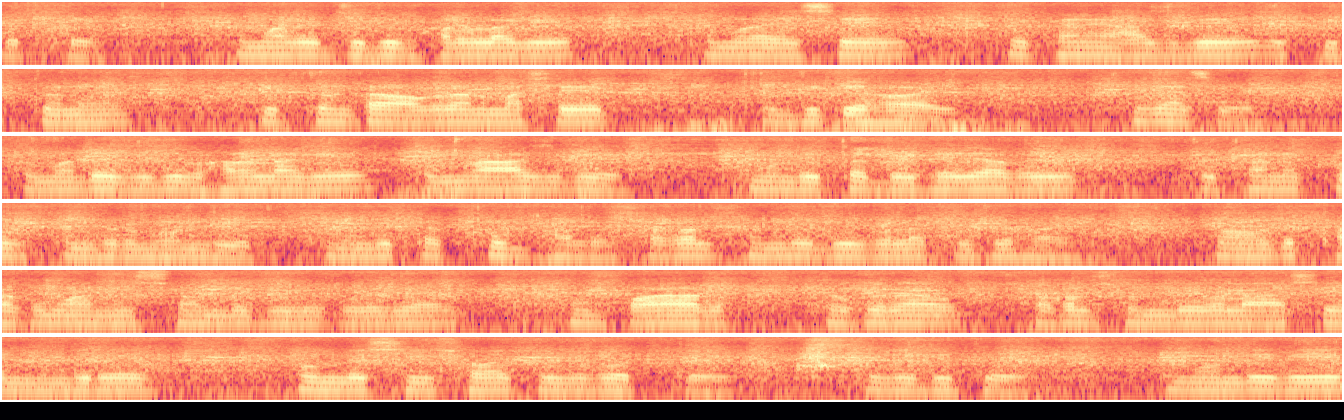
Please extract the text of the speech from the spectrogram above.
করতে। তোমাদের যদি ভালো লাগে, তোমরা এসে এখানে আসবে কীর্তনে কীর্তনটা অগ্রহণ মাসের দিকে হয়। ঠিক আছে? তোমাদের যদি ভালো লাগে, তোমরা আসবে। মন্দিরটা দেখে যাবে। এখানে খুব সুন্দর মন্দির। মন্দিরটা খুব ভালো। সকাল সন্ধ্যে দুবেলা পুজো হয়। আমাদের ঠাকুমা নিঃসন্দেহে পুজো করে যায়। এবং পাড়ার লোকেরাও সকাল সন্ধ্যেবেলা আসে মন্দিরে কম বেশি সবাই পুজো করতে, পুজো দিতে। মন্দিরে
